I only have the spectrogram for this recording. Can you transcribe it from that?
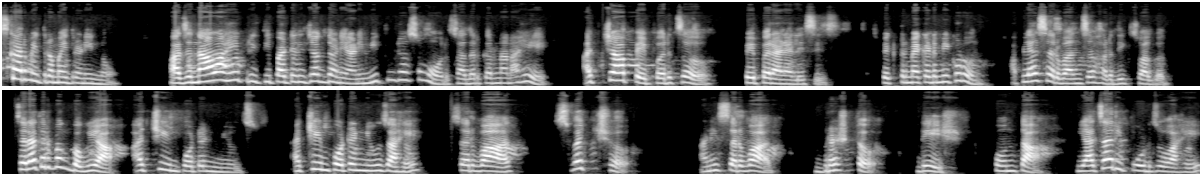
नमस्कार मित्रमैत्रिणींनो. माझं नाव आहे प्रीती पाटील जगदणे आणि मी तुमच्यासमोर सादर करणार आहे आजच्या पेपरचं पेपर अनालिसिस स्पेक्ट्रम अकॅडमी कडून आपल्या सर्वांचं हार्दिक स्वागत. चला तर मग बघूया आजची इम्पॉर्टंट न्यूज आजची इम्पॉर्टंट न्यूज आहे सर्वात स्वच्छ आणि सर्वात भ्रष्ट देश कोणता याचा रिपोर्ट जो आहे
